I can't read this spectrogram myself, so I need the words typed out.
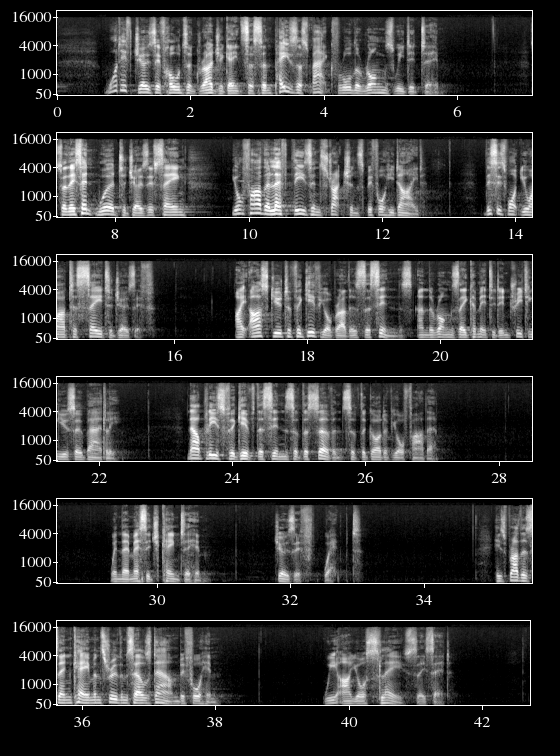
What if Joseph holds a grudge against us and pays us back for all the wrongs we did to him? So they sent word to Joseph saying, Your father left these instructions before he died. This is what you are to say to Joseph. I ask you to forgive your brothers the sins and the wrongs they committed in treating you so badly. Now please forgive the sins of the servants of the God of your father. When their message came to him, Joseph wept. His brothers then came and threw themselves down before him. We are your slaves, they said.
